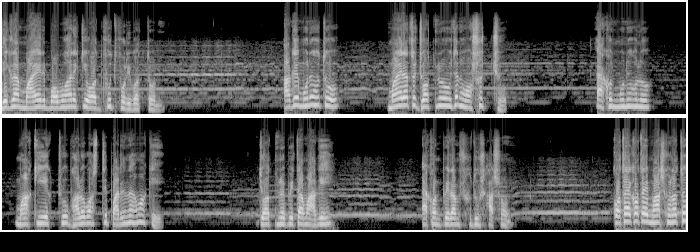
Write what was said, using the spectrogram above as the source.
দেখলাম মায়ের ব্যবহারে কি অদ্ভুত পরিবর্তন। আগে মনে হতো মায়ের এত যত্ন যেন অসহ্য। এখন মনে হলো মা কি একটু ভালোবাসতে পারে না আমাকে। যত্ন পেতাম আগে, এখন পেলাম শুধু শাসন। কথায় কথায় মা শোনাতো,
